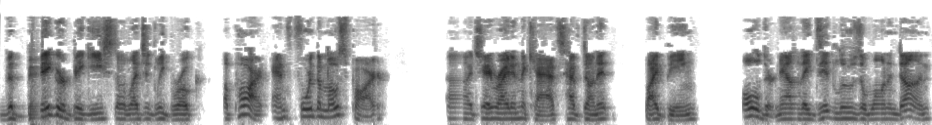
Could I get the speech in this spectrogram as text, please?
the bigger Big East allegedly broke apart. And for the most part, uh, Jay Wright and the Cats have done it by being older. Now they did lose a one and done,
